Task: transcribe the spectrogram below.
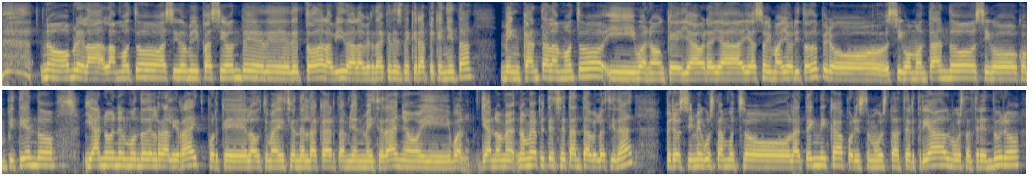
no, hombre, la, moto ha sido mi pasión de toda la vida. La verdad que desde que era pequeñita me encanta la moto y bueno, aunque ya ahora ya, ya soy mayor y todo, pero sigo montando, sigo compitiendo, ya no en el mundo del rally ride, porque la última edición del Dakar también me hice daño y bueno, ya no me, no me apetece tanta velocidad, pero sí me gusta mucho la técnica, por eso me gusta hacer trial, me gusta hacer enduro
